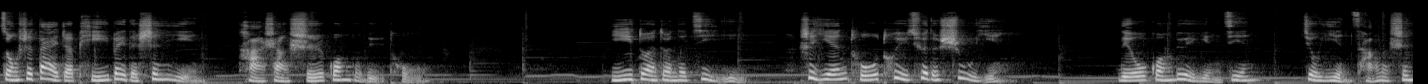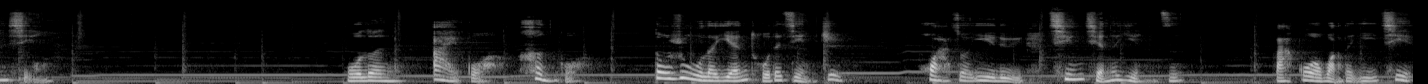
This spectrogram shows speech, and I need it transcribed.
总是带着疲惫的身影，踏上时光的旅途。一段段的记忆，是沿途退却的树影，流光掠影间，就隐藏了身形。无论爱过恨过，都入了沿途的景致，化作一缕清浅的影子，把过往的一切。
